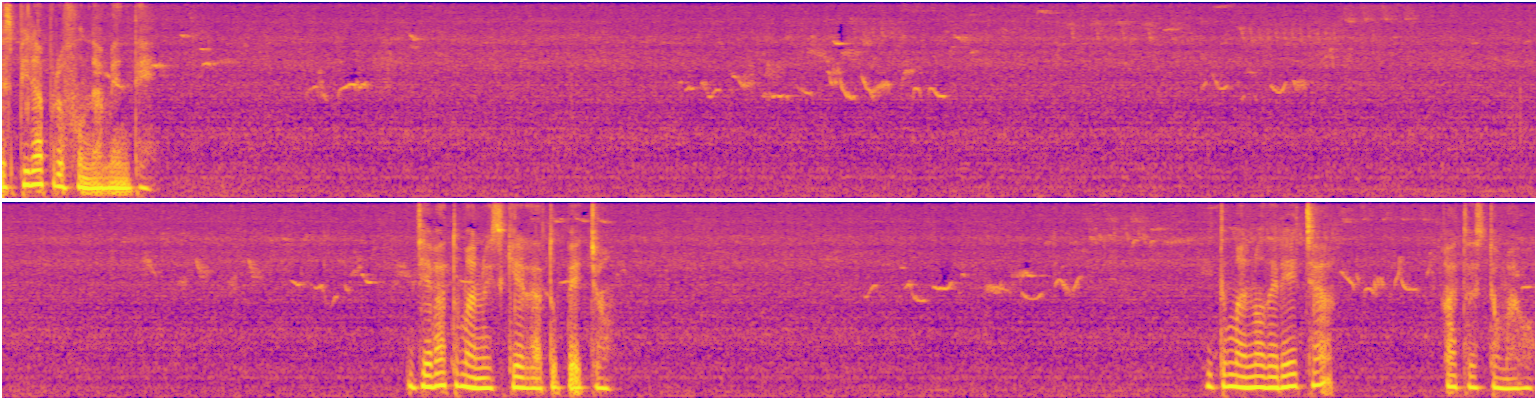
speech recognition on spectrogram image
Respira profundamente. Lleva tu mano izquierda a tu pecho. Y tu mano derecha a tu estómago.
